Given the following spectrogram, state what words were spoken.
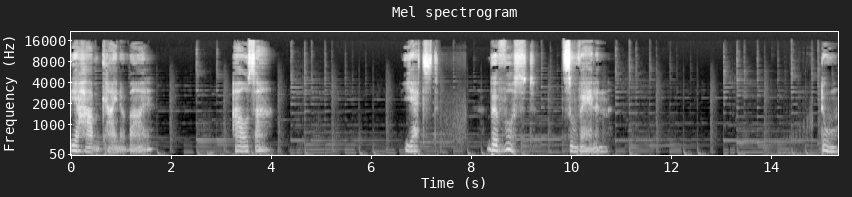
Wir haben keine Wahl, außer jetzt bewusst zu wählen. Du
